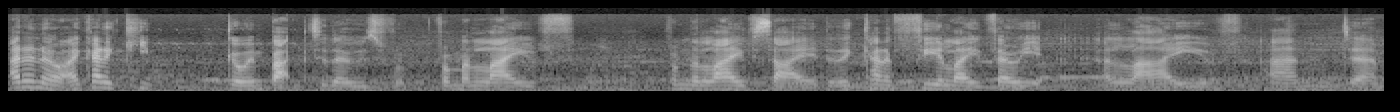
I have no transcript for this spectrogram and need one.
I don't know. I kind of keep going back to those from, from a live, from the live side. They kind of feel like very alive, and um,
